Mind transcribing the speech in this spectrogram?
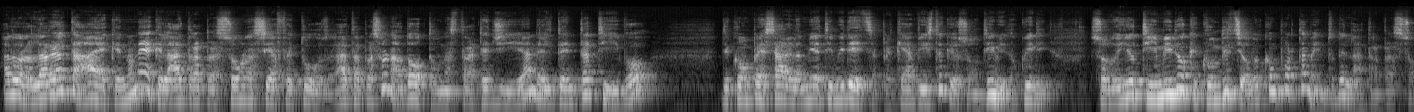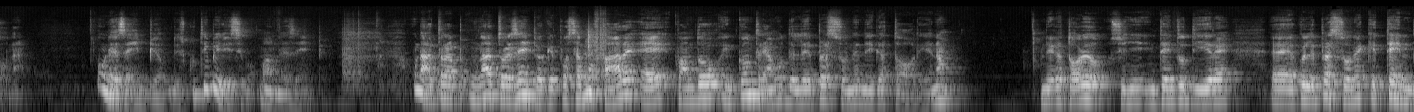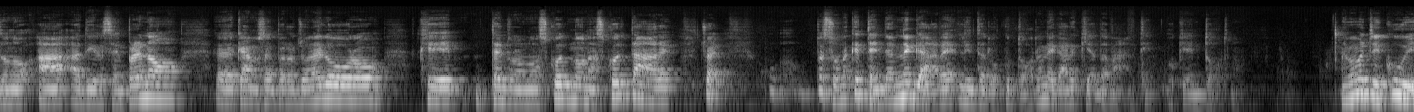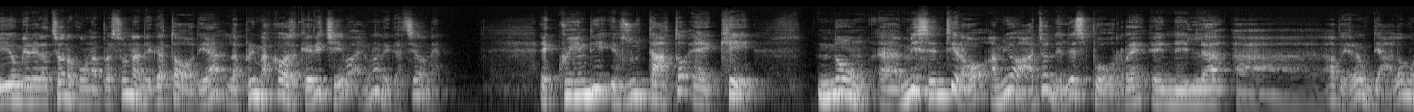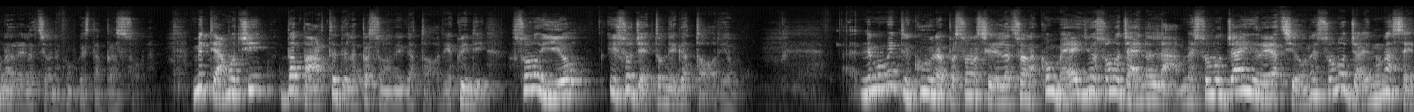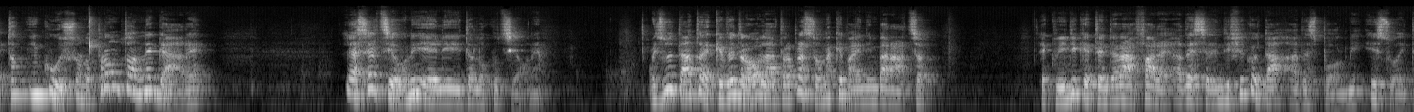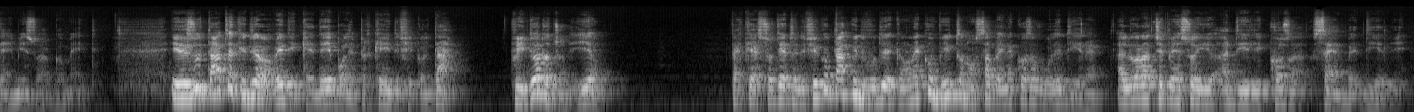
Allora la realtà è che non è che l'altra persona sia affettuosa, l'altra persona adotta una strategia nel tentativo di compensare la mia timidezza perché ha visto che io sono timido, quindi sono io timido che condiziono il comportamento dell'altra persona. Un esempio, discutibilissimo, ma un esempio. Un altro, un altro esempio che possiamo fare è quando incontriamo delle persone negatorie. No? Negatorio intendo dire eh, quelle persone che tendono a, a dire sempre no, eh, che hanno sempre ragione loro, che tendono a non, ascol- non ascoltare, cioè persona che tende a negare l'interlocutore, a negare chi ha davanti o chi è intorno. Nel momento in cui io mi relaziono con una persona negatoria, la prima cosa che ricevo è una negazione. E quindi il risultato è che non eh, mi sentirò a mio agio nell'esporre e nel uh, avere un dialogo, una relazione con questa persona. Mettiamoci da parte della persona negatoria, quindi sono io il soggetto negatorio nel momento in cui una persona si relaziona con me, io sono già in allarme, sono già in reazione, sono già in un assetto in cui sono pronto a negare le asserzioni e l'interlocuzione. Il risultato è che vedrò l'altra persona che va in imbarazzo e quindi che tenderà a fare, ad essere in difficoltà ad espormi i suoi temi, i suoi argomenti. Il risultato è che dirò, vedi che è debole perché è in difficoltà, quindi ho ragione io perché è soggetto in difficoltà, quindi vuol dire che non è convinto, non sa bene cosa vuole dire. Allora ci penso io a dirgli cosa serve dirgli.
